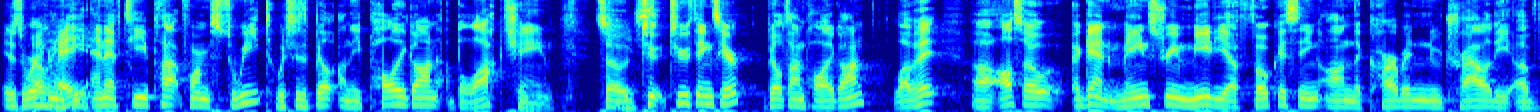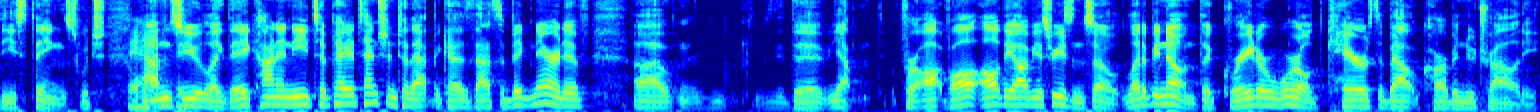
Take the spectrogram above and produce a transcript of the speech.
It is working Oh, hey. with the NFT platform Sweet, which is built on the Polygon blockchain. So two, two things here, built on Polygon, love it. Uh, also, again, mainstream media focusing on the carbon neutrality of these things, which means you like they kind of need to pay attention to that because that's a big narrative. Uh, the yeah for all, for all, all the obvious reasons. So let it be known, the greater world cares about carbon neutrality.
